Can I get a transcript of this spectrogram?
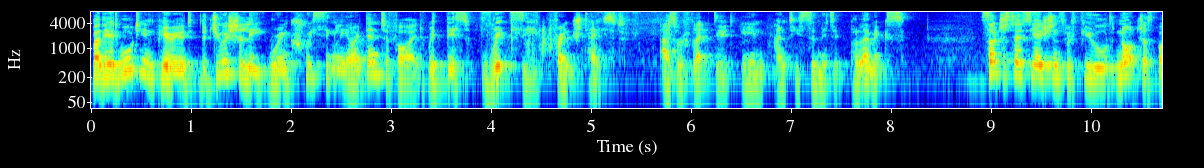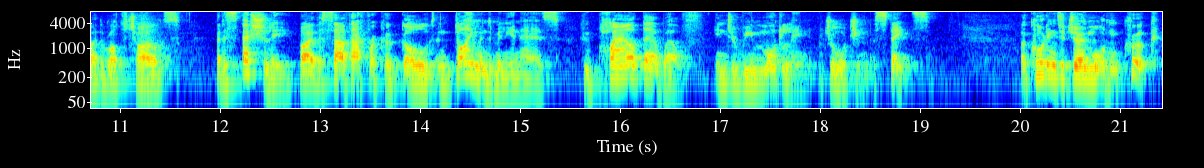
By the Edwardian period, the Jewish elite were increasingly identified with this ritzy French taste, as reflected in anti Semitic polemics. Such associations were fueled not just by the Rothschilds, but especially by the South Africa gold and diamond millionaires who ploughed their wealth into remodelling Georgian estates. According to Joe Mordaunt Crook,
